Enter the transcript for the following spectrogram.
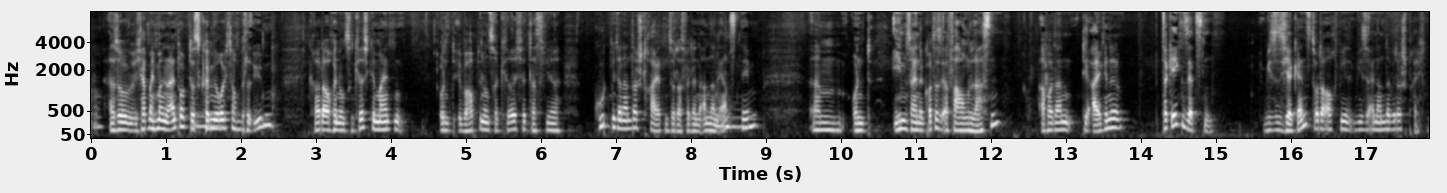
genau. Also ich habe manchmal den Eindruck, das können wir ruhig noch ein bisschen üben, gerade auch in unseren Kirchgemeinden und überhaupt in unserer Kirche, dass wir gut miteinander streiten, sodass wir den anderen mhm. ernst nehmen ähm, und ihm seine Gotteserfahrung lassen, aber dann die eigene dagegen setzen. Wie sie sich ergänzt oder auch wie, wie sie einander widersprechen.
